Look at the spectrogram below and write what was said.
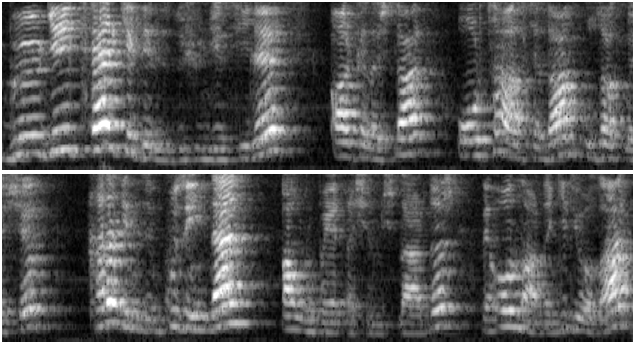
bölgeyi terk ederiz düşüncesiyle arkadaşlar Orta Asya'dan uzaklaşıp Karadeniz'in kuzeyinden Avrupa'ya taşınmışlardır ve onlar da gidiyorlar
